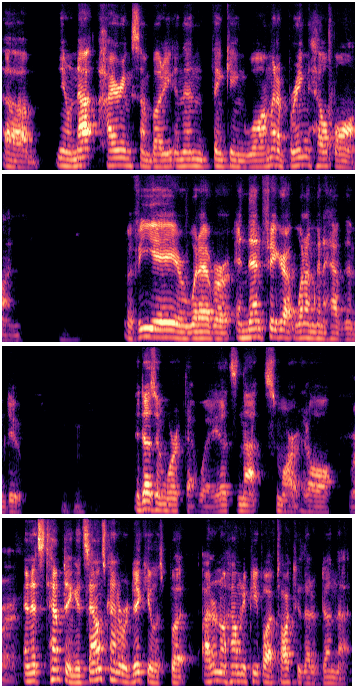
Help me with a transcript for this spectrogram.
um, you know, not hiring somebody and then thinking, well, I'm going to bring help on a VA or whatever, and then figure out what I'm going to have them do. Mhm. It doesn't work that way. It's not smart at all. Right. And it's tempting. It sounds kind of ridiculous, but I don't know how many people I've talked to that have done that.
